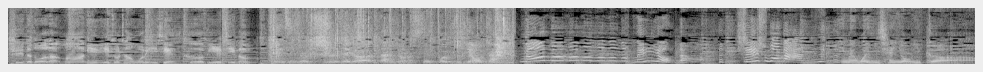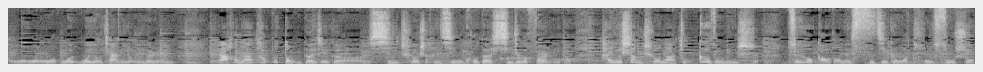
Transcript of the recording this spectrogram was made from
吃的多了，毛阿敏也就掌握了一些特别技能。有一次就是吃这个蛋卷心会不掉渣。no no no no no no no 没有的，谁说的？因为我以前有一个，我我我我我有家里有一个人，然后呢，他不懂得这个洗车是很辛苦的，洗这个缝儿里头，他一上车呢就各种零食，最后搞到那司机跟我投诉说，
